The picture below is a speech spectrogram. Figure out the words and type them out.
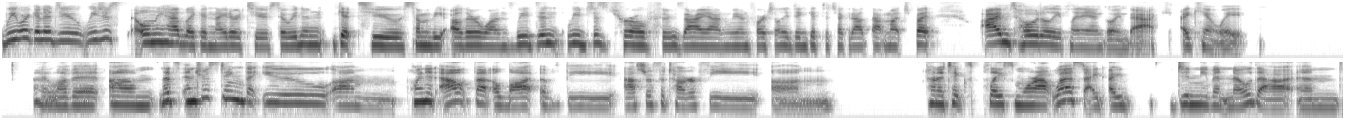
we were going to do we just only had like a night or two so we didn't get to some of the other ones we didn't we just drove through zion we unfortunately didn't get to check it out that much but i'm totally planning on going back i can't wait i love it. Um, that's interesting that you um, pointed out that a lot of the astrophotography um, kind of takes place more out west. I, I didn't even know that and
